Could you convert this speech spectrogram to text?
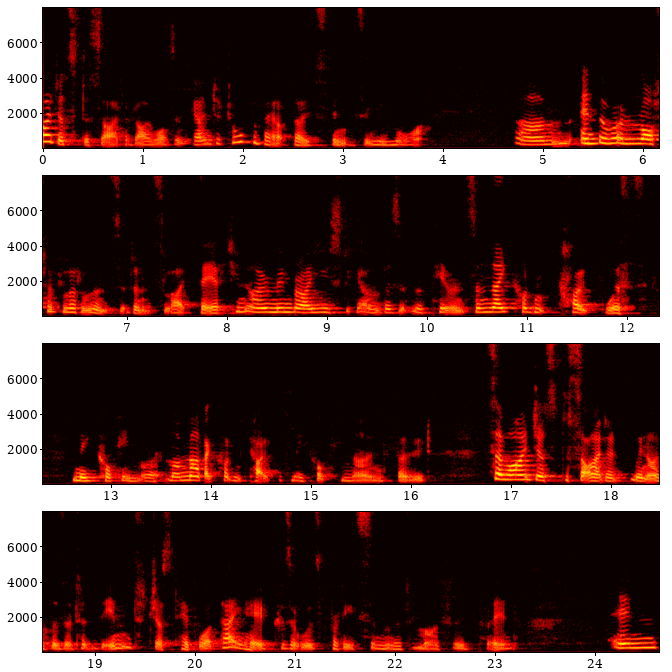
I just decided I wasn't going to talk about those things anymore. Um, and there were a lot of little incidents like that. You know, I remember I used to go and visit my parents, and they couldn't cope with me cooking my. My mother couldn't cope with me cooking my own food, so I just decided when I visited them to just have what they had because it was pretty similar to my food plan. And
